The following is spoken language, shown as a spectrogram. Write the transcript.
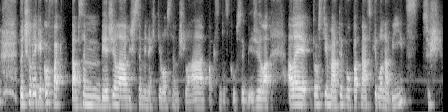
to člověk jako fakt, tam jsem běžela, když se mi nechtělo, jsem šla, pak jsem zase kousek běžela, ale prostě máte o 15 kilo navíc, což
